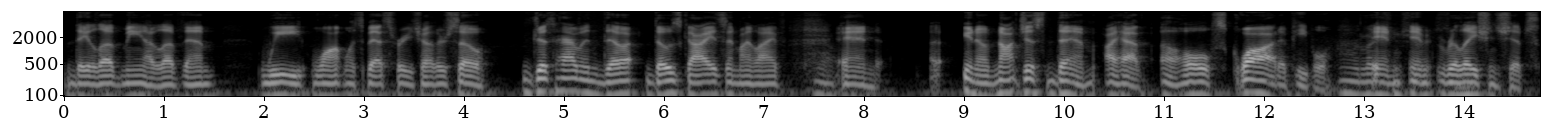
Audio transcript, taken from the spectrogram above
They love me. I love them. We want what's best for each other. So just having the, those guys in my life and, uh, you know, not just them, I have a whole squad of people in, in Relationships. relationships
